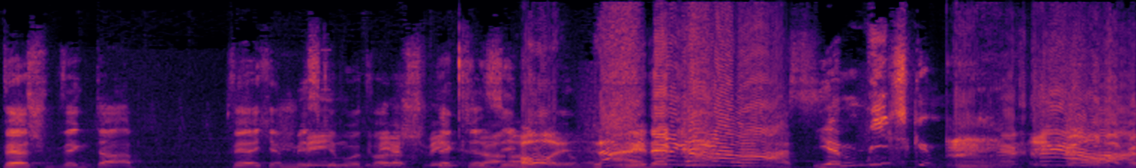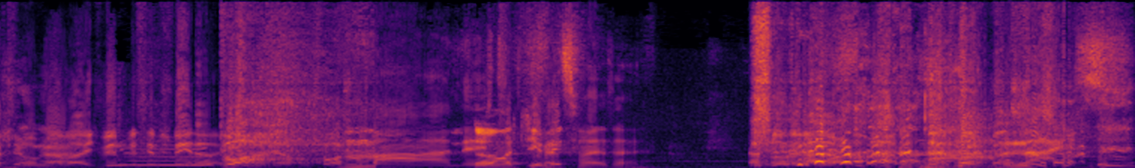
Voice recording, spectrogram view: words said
Wer schwingt da ab? Welche Missgeburt war wer das? Der Cresinho, ab? Junge. Nee, der Krieger war's! Ja, Missgeburt. Ich bin auch abgesprungen, aber ich bin ein bisschen später. Ich Boah. Mann, ey. Wir ich hier mit- war klar. Nice.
